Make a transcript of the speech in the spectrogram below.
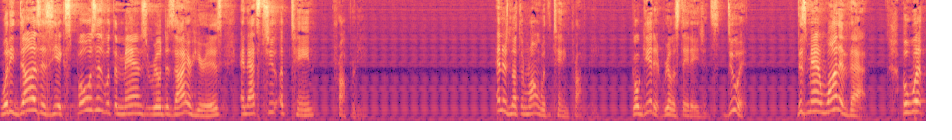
what he does is he exposes what the man's real desire here is, and that's to obtain property. And there's nothing wrong with obtaining property. Go get it, real estate agents. Do it. This man wanted that. But what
